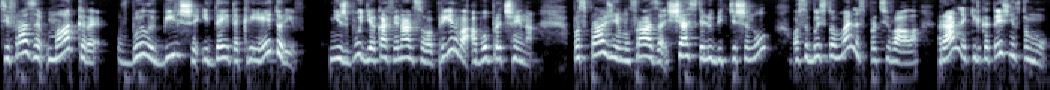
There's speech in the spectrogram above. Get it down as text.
Ці фрази маркери вбили більше ідей та крієторів, ніж будь-яка фінансова прірва або причина. По-справжньому фраза щастя любить тишину особисто в мене спрацювала реально кілька тижнів тому,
